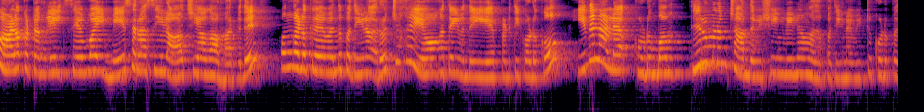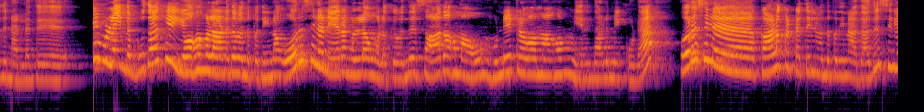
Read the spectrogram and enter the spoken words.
காலகட்டங்களில் செவ்வாய் மேசராசியில் ஆட்சியாக அமர்வது உங்களுக்கு வந்து பார்த்தீங்கன்னா ருச்சக யோகத்தை வந்து ஏற்படுத்தி கொடுக்கும். இதனால குடும்பம் திருமணம் சார்ந்த விஷயங்களிலும் வந்து பார்த்தீங்கன்னா விட்டு கொடுப்பது நல்லது. உள்ள இந்த புதாத்திய யோகங்களானது வந்து பார்த்தீங்கன்னா ஒரு சில நேரங்களில் உங்களுக்கு வந்து சாதகமாகவும் முன்னேற்றமாகவும் இருந்தாலுமே கூட ஒரு சில காலகட்டத்தில் வந்து பார்த்தீங்கன்னா அதாவது சில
